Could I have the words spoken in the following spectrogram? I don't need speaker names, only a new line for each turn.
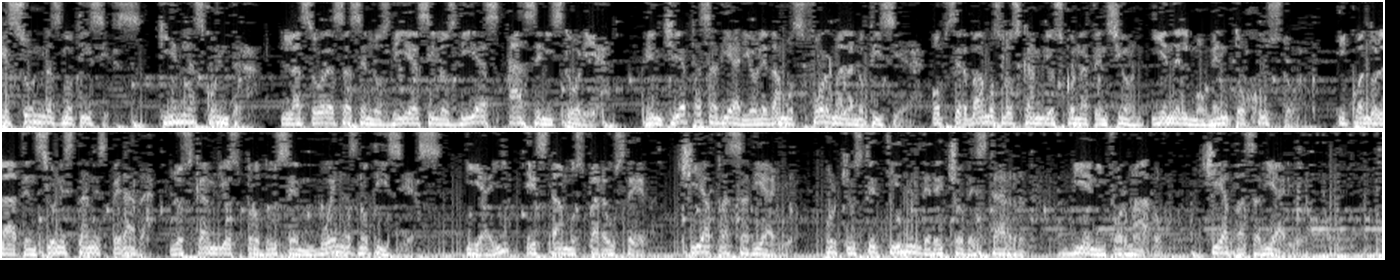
¿Qué son las noticias? ¿Quién las cuenta? Las horas hacen los días y los días hacen historia. En Chiapas a diario le damos forma a la noticia. Observamos los cambios con atención y en el momento justo. Y cuando la atención es tan esperada, los cambios producen buenas noticias. Y ahí estamos para usted. Chiapas a diario, porque usted tiene el derecho de estar bien informado. Chiapas a diario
